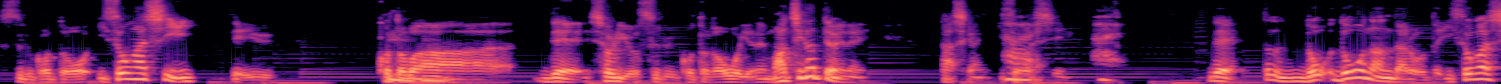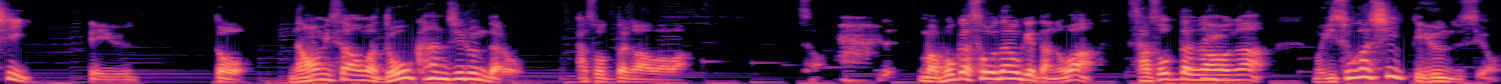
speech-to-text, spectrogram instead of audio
することを、忙しいっていう言葉で処理をすることが多いよね。間違ってはいない。確かに、忙しい。はい。で、ただど、どうなんだろうと、忙しいっていうと、直美さんはどう感じるんだろう誘った側は。あでまあ僕が相談を受けたのは、誘った側が、もう忙しいって言うんですよ。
